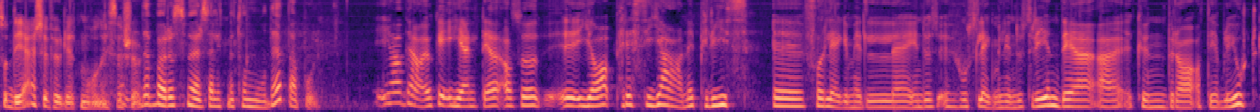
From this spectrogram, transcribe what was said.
Så det er selvfølgelig et mål i seg sjøl. Det er bare å smøre seg litt med tålmodighet da, Pol? Ja, det er jo ikke helt det. Altså, eh, ja, press gjerne pris eh, for legemiddel, hos legemiddelindustrien. Det er kun bra at det blir gjort.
